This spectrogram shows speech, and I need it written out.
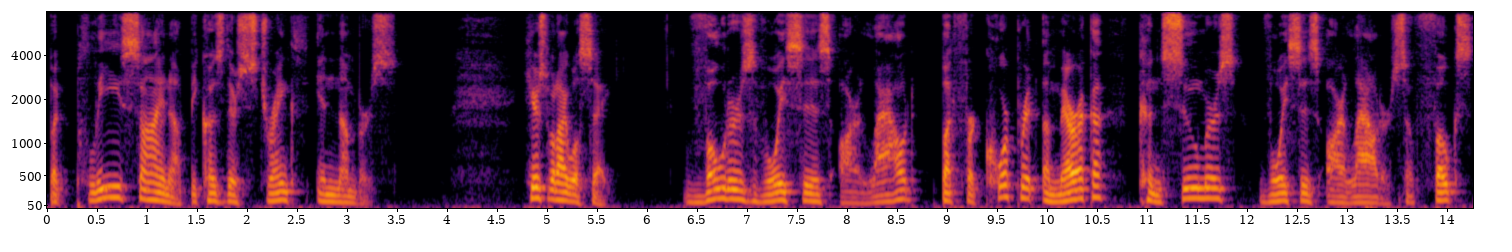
But please sign up because there's strength in numbers. Here's what I will say voters' voices are loud, but for corporate America, consumers' voices are louder. So, folks,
